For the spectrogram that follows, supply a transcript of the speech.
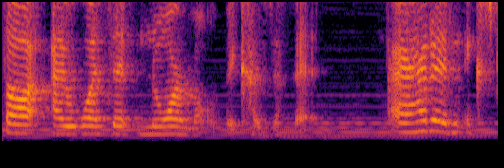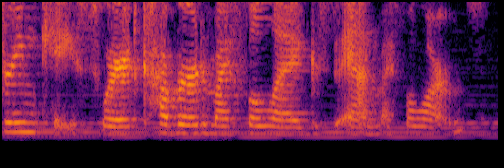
thought I wasn't normal because of it. I had an extreme case where it covered my full legs and my full arms.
